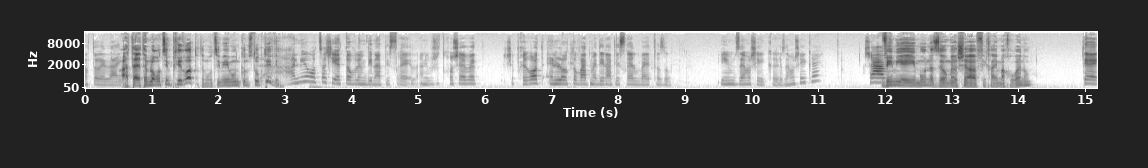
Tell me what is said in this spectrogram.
אותו אליי. את, אתם לא רוצים בחירות, אתם רוצים אי אמון קונסטרוקטיבי. אני רוצה שיהיה טוב למדינת ישראל. אני פשוט חושבת שבחירות הן לא טובת מדינת ישראל בעת הזאת. אם זה מה שיקרה, זה מה שיקרה. עכשיו, ואם יהיה אי אמון, אז זה אומר שההפיכה היא מאחורינו? תראה,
